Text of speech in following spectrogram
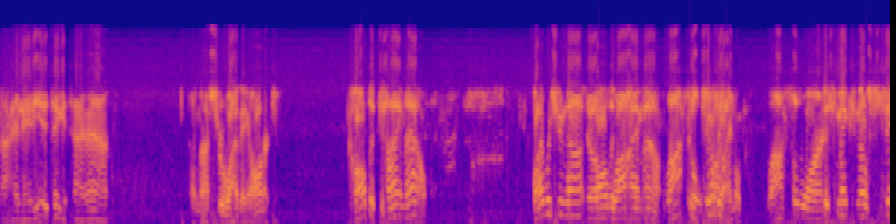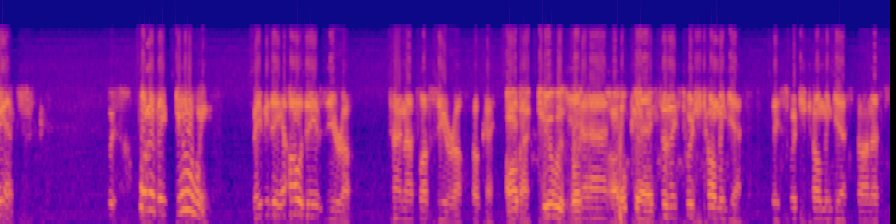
uh, and they need to take a timeout. I'm not sure why they aren't. Call the timeout. Why would you not call the timeout? Loss There's of two one. of them. Loss of one. This makes no sense. What are they doing? Maybe they. Oh, they have zero. Timeouts left zero. Okay. Oh, that two is? Yeah. okay. So they switched home and guest. They switched home and guest on us,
